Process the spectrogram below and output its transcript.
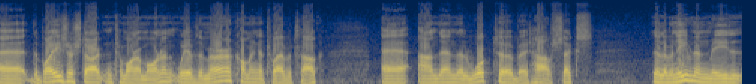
Uh, the boys are starting tomorrow morning. We have the mayor coming at 12 o'clock, uh, and then they'll work to about half six. They'll have an evening meal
